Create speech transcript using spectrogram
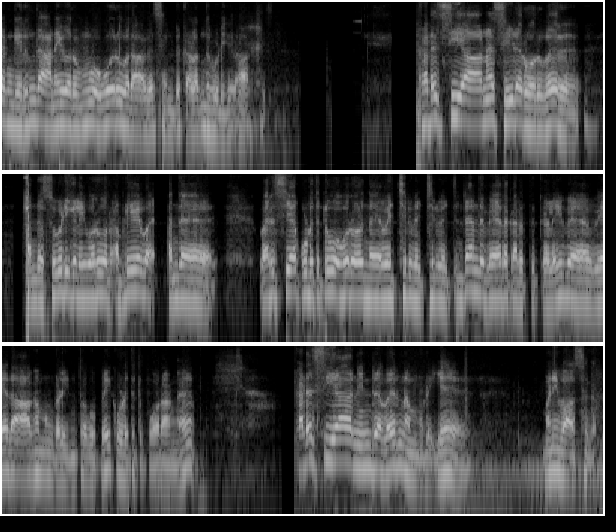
அங்கிருந்த அனைவரும் ஒவ்வொருவராக சென்று கலந்து விடுகிறார்கள் கடைசியான சீடர் ஒருவர் அந்த சுவடிகளை ஒருவர் அப்படியே அந்த வரிசையா கொடுத்துட்டு ஒவ்வொரு இந்த வச்சிரு வச்சிரு வச்சுட்டு அந்த வேத கருத்துக்களை வே வேத ஆகமங்களின் தொகுப்பை கொடுத்துட்டு போறாங்க. கடைசியா நின்றவர் நம்முடைய மணிவாசகர்.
